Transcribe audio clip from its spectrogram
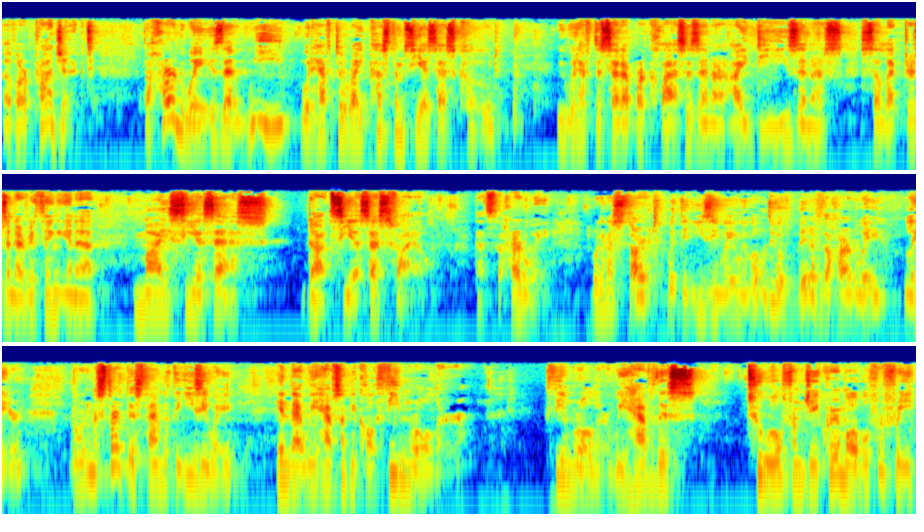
of our project. The hard way is that we would have to write custom CSS code. We would have to set up our classes and our IDs and our selectors and everything in a mycss.css file. That's the hard way. We're going to start with the easy way. We will do a bit of the hard way later, but we're going to start this time with the easy way in that we have something called Theme Roller. Theme Roller. We have this tool from jQuery Mobile for free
